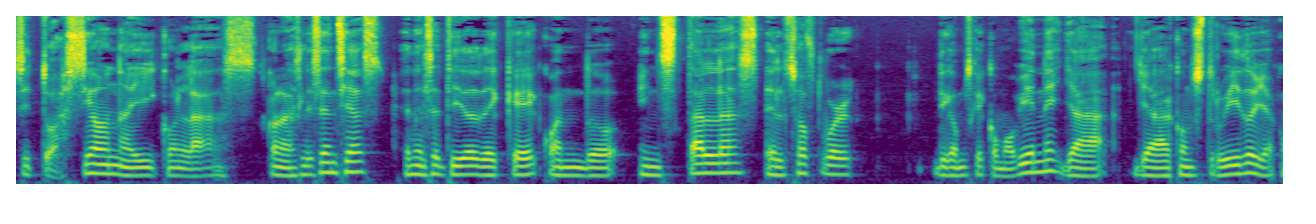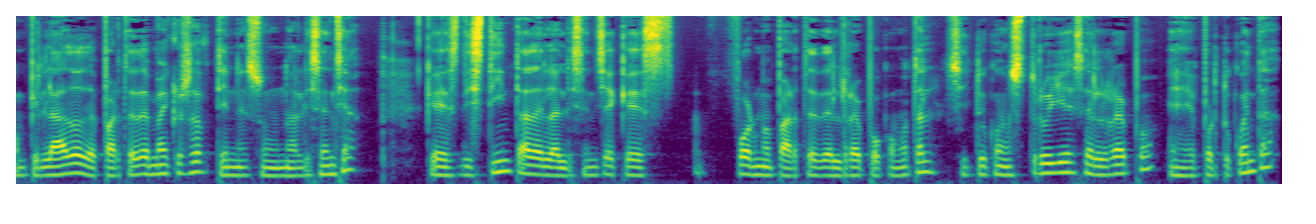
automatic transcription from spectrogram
situación ahí con las, con las licencias, en el sentido de que cuando instalas el software, digamos que como viene, ya, ya construido, ya compilado de parte de Microsoft, tienes una licencia que es distinta de la licencia que es forma parte del repo como tal. Si tú construyes el repo eh, por tu cuenta,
